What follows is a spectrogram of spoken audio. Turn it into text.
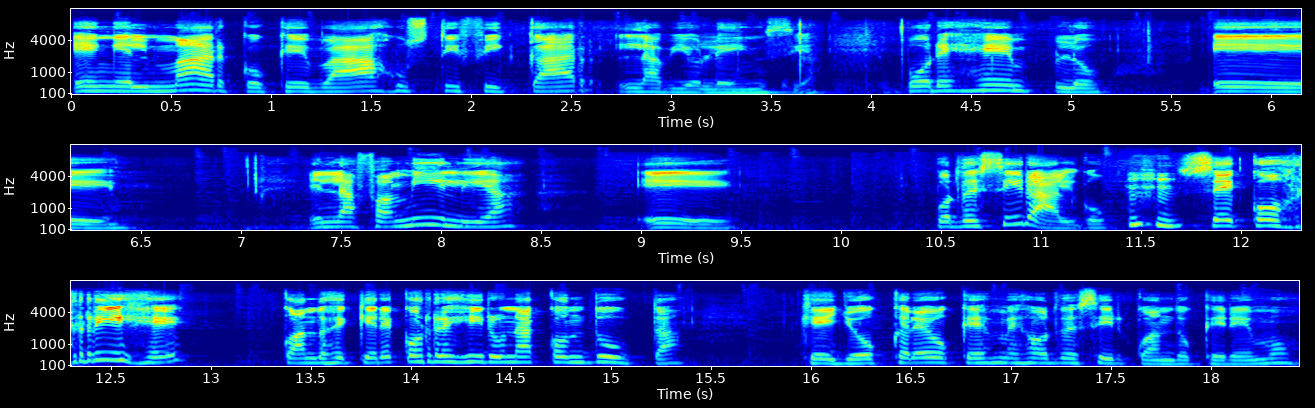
en el marco que va a justificar la violencia. Por ejemplo, eh, en la familia, eh, por decir algo, se corrige cuando se quiere corregir una conducta, que yo creo que es mejor decir cuando queremos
